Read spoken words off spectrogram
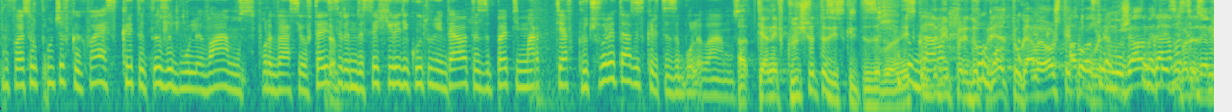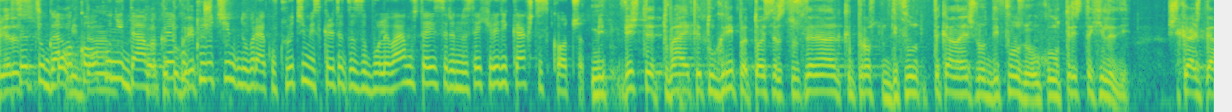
Професор Кунчев, каква е скритата заболеваемост според вас? И в тези 70 хиляди, които ни давате за 5 март, тя включва ли тази скрита заболеваемост? А, тя не включва тази скрита заболеване. Искам Тогава- да ви предупредя, тогава- тогава е още А т.е. по-голямо. умножаваме Тогава- тези Разбира се. 70 Тогава Ами да, колко ни е давате? като Ако включим, добре, ако включим и скритата заболеваемост, тези 70 хиляди как ще скочат? Ми, вижте, това е като грипа. Той се разпространява просто дифу... така наречено дифузно, около 300 хиляди. Ще кажете,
